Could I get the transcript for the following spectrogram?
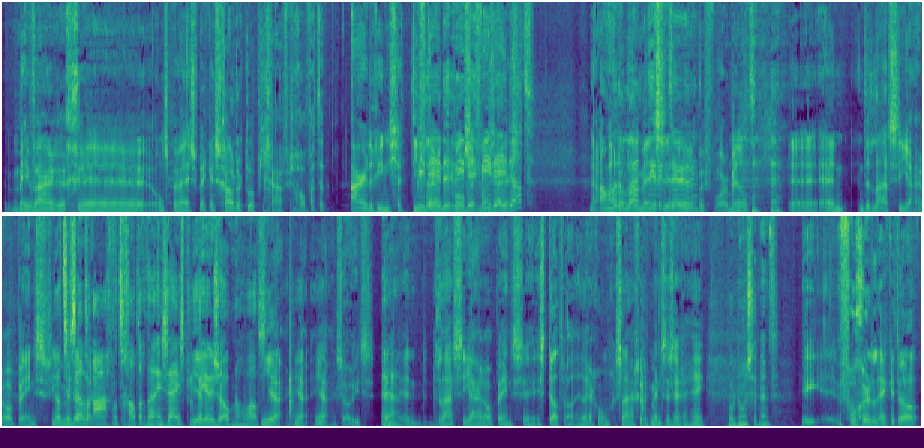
meewarig uh, ons bij wijze van spreken een schouderklopje gaven. Goh, wat een aardig initiatief wie daar deed, in de wie, wie deed dat? Nou, Andere bankdirecteuren? Mensen, bijvoorbeeld. uh, en de laatste jaren opeens zien dat we ze zelfs, ach, wat schattig, daar in Zeist proberen ja. ze ook nog wat. Ja, ja, ja zoiets. Ja. En, en, de laatste jaren opeens uh, is dat wel heel erg omgeslagen. Dat mensen zeggen, hey, Hoe doen ze het? Vroeger leek het wel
